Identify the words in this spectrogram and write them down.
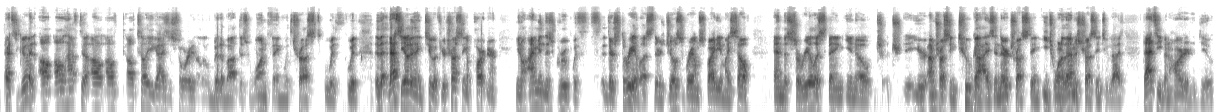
that's good. I'll, I'll have to. I'll, I'll I'll tell you guys a story in a little bit about this one thing with trust. With with that's the other thing too. If you're trusting a partner, you know, I'm in this group with. There's three of us. There's Joseph Rayom, Spidey, and myself. And the surrealist thing, you know, tr- tr- I'm trusting two guys, and they're trusting. Each one of them is trusting two guys. That's even harder to do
